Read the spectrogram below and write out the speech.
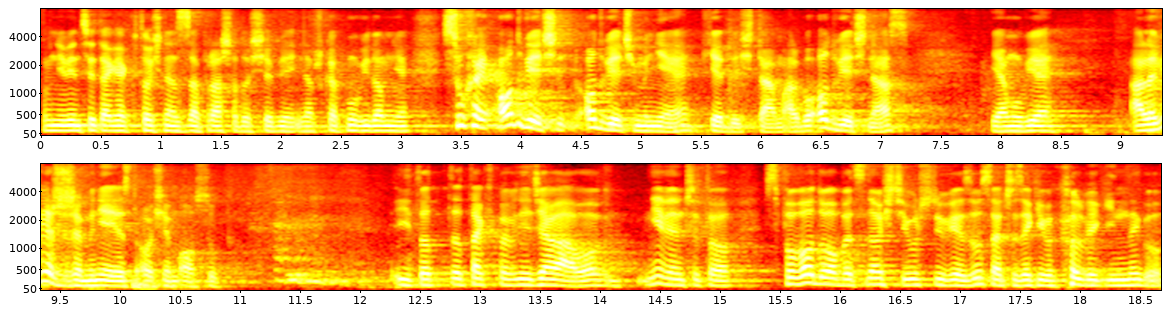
To mniej więcej tak, jak ktoś nas zaprasza do siebie i na przykład mówi do mnie: Słuchaj, odwiedź, odwiedź mnie kiedyś tam, albo odwiedź nas. Ja mówię: Ale wiesz, że mnie jest osiem osób. I to, to tak pewnie działało. Nie wiem, czy to z powodu obecności uczniów Jezusa, czy z jakiegokolwiek innego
